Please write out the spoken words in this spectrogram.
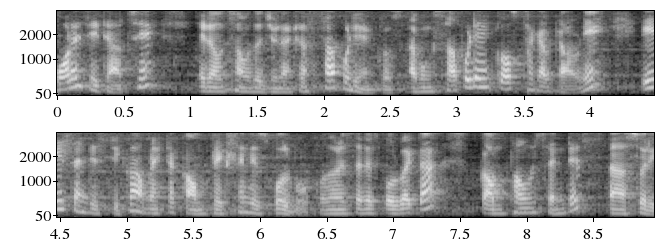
পরে যেটা আছে, এটা হচ্ছে আমাদের জন্য একটা সাপোর্টিং ক্লস এবং সাপোর্টিং ক্লস থাকার কারণে এই সেন্টেন্সটিকে আমরা একটা কমপ্লেক্স সেন্টেন্স বলব। কোন সেন্টেন্স বলব একটা? Compound sentence sorry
